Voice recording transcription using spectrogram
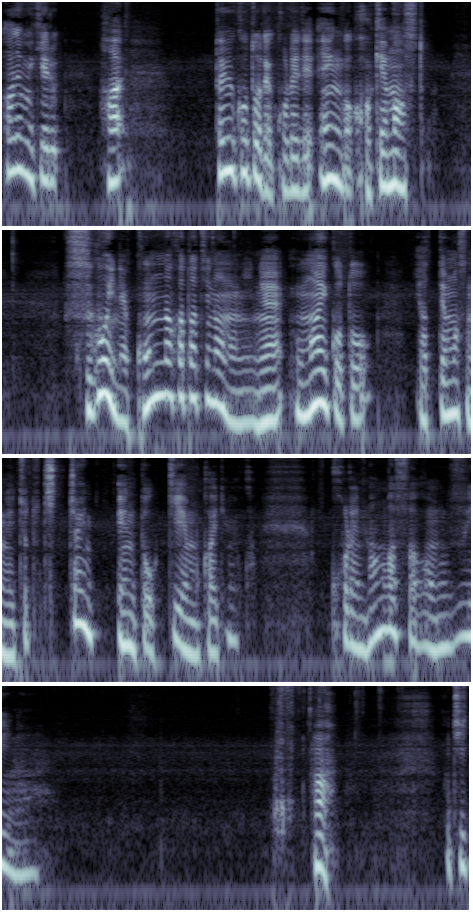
あ、でもいける。はい。ということで、これで円が描けますと。すごいね。こんな形なのにね、うまいことやってますね。ちょっとちっちゃい円と大きい円も描いてみようか。これ長さがむずいな。あ、ちっ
